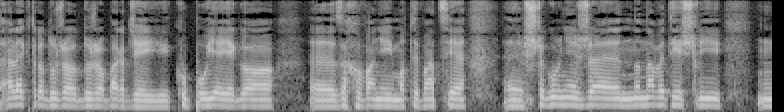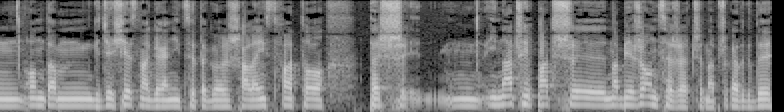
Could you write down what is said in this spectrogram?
Elektro dużo, dużo bardziej kupuje jego e, zachowanie i motywację, e, szczególnie, że no nawet jeśli mm, on tam gdzieś jest na granicy tego szaleństwa, to też mm, inaczej patrzy na bieżące rzeczy. Na przykład, gdy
